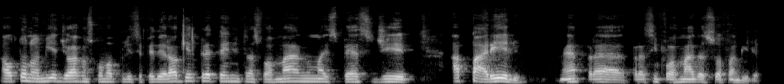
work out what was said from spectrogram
a autonomia de órgãos como a Polícia Federal, que ele pretende transformar numa espécie de aparelho né, para se informar da sua família.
